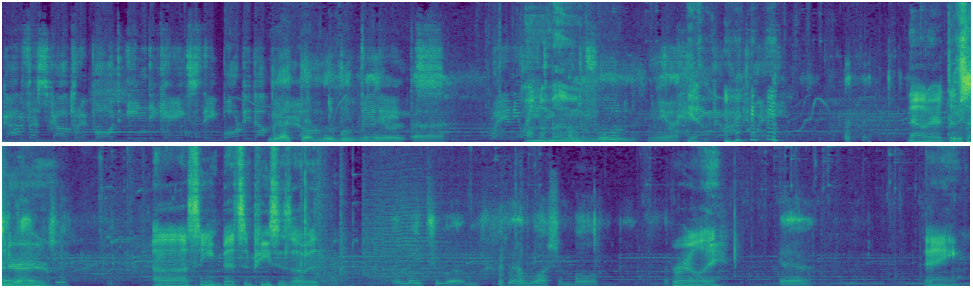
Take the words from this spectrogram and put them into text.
Agartha scout report indicates they boarded up like that movie where they were uh, On the moon? on the moon? Yeah. heading Yeah. the right way. No, they're at the You seen that, center. haven't you? Uh, I've seen bits and pieces of it. They made two of them. I watched them both. Really? Yeah. Dang.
